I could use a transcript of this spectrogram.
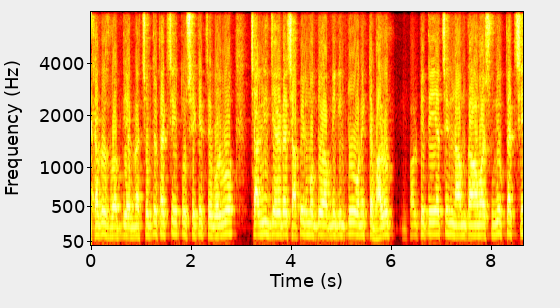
একাদশ ভাব দিয়ে আপনার চলতে থাকছে, তো সেক্ষেত্রে বলব, চাকরির জায়গাটা চাপের মধ্যেও আপনি কিন্তু অনেকটা ভালো ফল পেতে যাচ্ছেন, নাম কামাবার সুযোগ থাকছে।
